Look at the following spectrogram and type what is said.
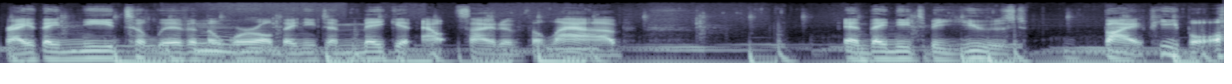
Right? They need to live in the hmm. world. They need to make it outside of the lab and they need to be used by people.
